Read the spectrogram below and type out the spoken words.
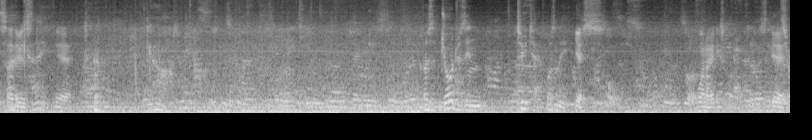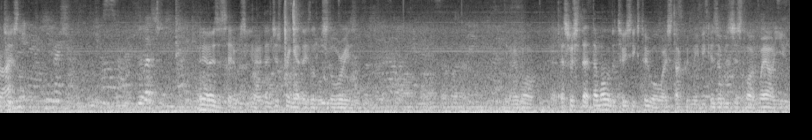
So there's okay. yeah. God. Was George was in two TAF, wasn't he? Yes. 180 squad. Yeah, That's right. Just, yeah, as I said, it was you know they just bring out these little stories. You know, well, especially that, that one with the 262 always stuck with me because it was just like, wow, you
